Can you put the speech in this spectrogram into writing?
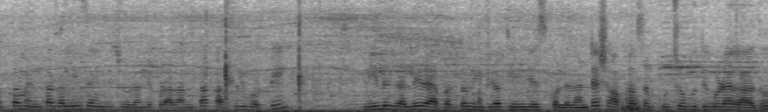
మొత్తం ఎంత గలీజ్ అయింది చూడండి. ఇప్పుడు అదంతా కసులు కొట్టి నీళ్ళు చల్లి రేపటితో నీట్గా క్లీన్ చేసుకోలేదు. అంటే షాప్లో అసలు కూర్చోబుద్ధి కూడా కాదు.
